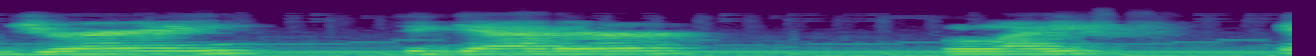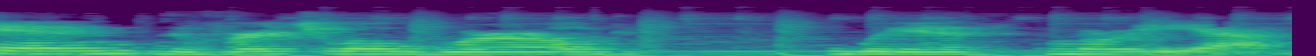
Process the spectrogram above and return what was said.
Journey together, life in the virtual world with Maria.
